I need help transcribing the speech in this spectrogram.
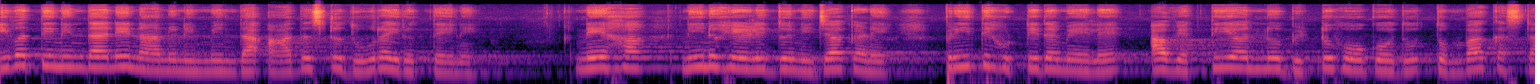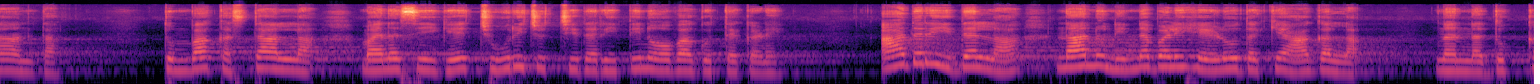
ಇವತ್ತಿನಿಂದನೇ ನಾನು ನಿಮ್ಮಿಂದ ಆದಷ್ಟು ದೂರ ಇರುತ್ತೇನೆ. ನೇಹ, ನೀನು ಹೇಳಿದ್ದು ನಿಜ ಕಣೆ. ಪ್ರೀತಿ ಹುಟ್ಟಿದ ಮೇಲೆ ಆ ವ್ಯಕ್ತಿಯನ್ನು ಬಿಟ್ಟು ಹೋಗೋದು ತುಂಬ ಕಷ್ಟ ಅಂತ. ತುಂಬ ಕಷ್ಟ ಅಲ್ಲ. ಮನಸ್ಸಿಗೆ ಚೂರಿ ಚುಚ್ಚಿದ ರೀತಿ ನೋವಾಗುತ್ತೆ ಕಣೆ. ಆದರೆ ಇದೆಲ್ಲ ನಾನು ನಿನ್ನ ಬಳಿ ಹೇಳುವುದಕ್ಕೆ ಆಗಲ್ಲ. ನನ್ನ ದುಃಖ,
